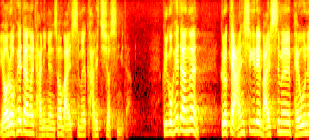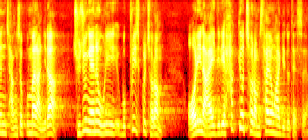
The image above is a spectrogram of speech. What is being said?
여러 회당을 다니면서 말씀을 가르치셨습니다. 그리고 회당은 그렇게 안식일에 말씀을 배우는 장소뿐만 아니라 주중에는 우리 뭐 preschool처럼 어린 아이들이 학교처럼 사용하기도 됐어요.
